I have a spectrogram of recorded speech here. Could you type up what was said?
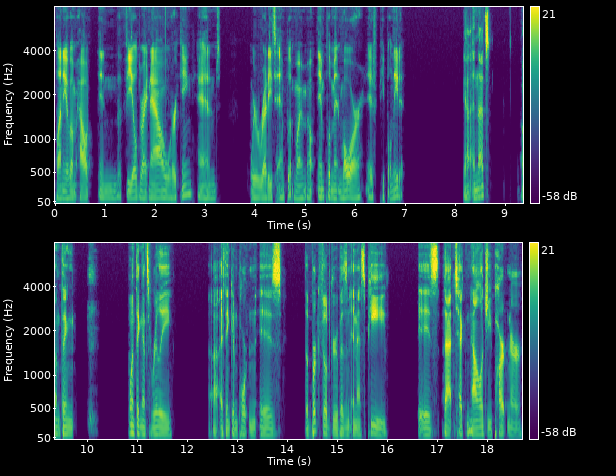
plenty of them out in the field right now working and we're ready to implement implement more if people need it. Yeah and that's one thing one thing that's really uh, i think important is the brookfield group as an msp is that technology partner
